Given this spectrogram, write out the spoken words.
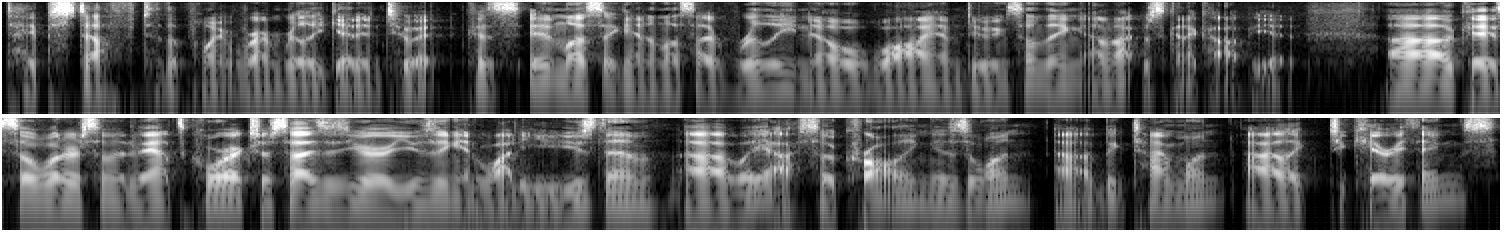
type stuff to the point where I'm really get into it. Because unless again, unless I really know why I'm doing something, I'm not just gonna copy it. Uh, okay, so what are some advanced core exercises you are using and why do you use them? Uh, well, yeah, so crawling is one, uh, big time one. I like to carry things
